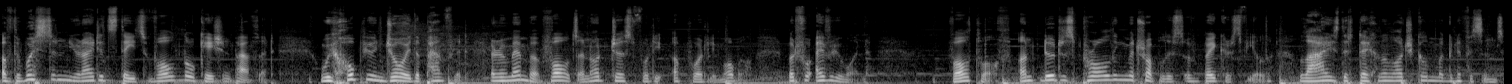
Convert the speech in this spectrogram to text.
of the Western United States Vault Location Pamphlet. We hope you enjoy the pamphlet, and remember, vaults are not just for the upwardly mobile, but for everyone. Vault 12, under the sprawling metropolis of Bakersfield, lies the technological magnificence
